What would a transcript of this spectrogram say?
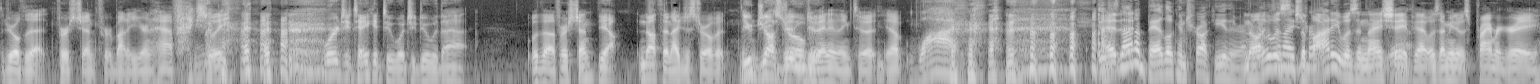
I drove that first gen for about a year and a half, actually, Where'd you take it to? What'd you do with that? with the first gen. Yeah. Nothing. I just drove it. You just Didn't drove do it? anything to it. Yep. Why? It was not a bad looking truck either. I No, mean, it was a nice the truck. body was in nice shape. Yeah. Yeah, it was. I mean, it was primer gray,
